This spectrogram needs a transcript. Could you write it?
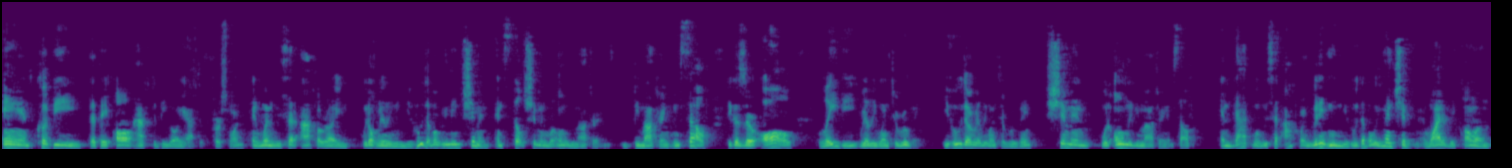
And could be that they all have to be going after the first one. And when we said Acharain, we don't really mean Yehuda, but we mean Shimon. And still Shimon will only be mattering himself because they're all Levi really went to Reuven. Yehuda really went to Reuven. Shimon would only be monitoring himself. And that, when we said Achron, we didn't mean Yehuda, but we meant Shimon. And why did we call him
